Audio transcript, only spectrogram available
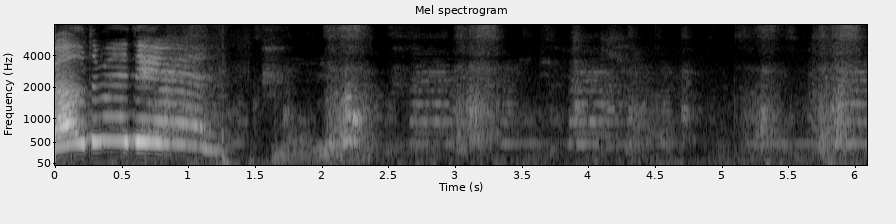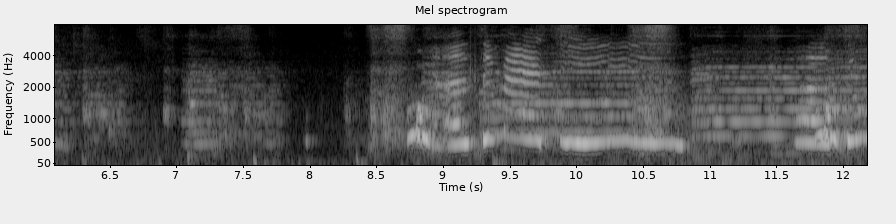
Yardım edin! Yardım edin! Yardım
